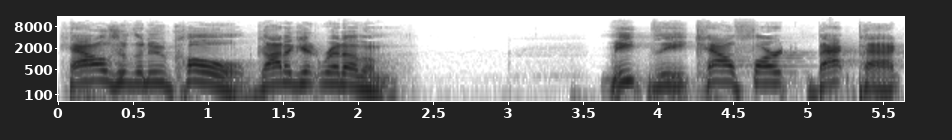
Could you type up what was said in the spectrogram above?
Cows are the new coal. Got to get rid of them. Meet the cow fart backpack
